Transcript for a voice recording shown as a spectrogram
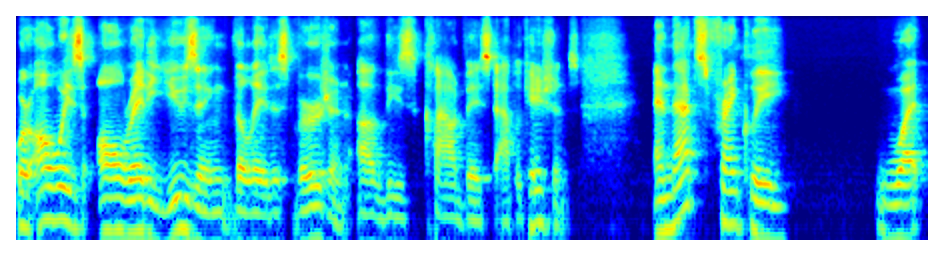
We're always already using the latest version of these cloud-based applications. And that's frankly what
